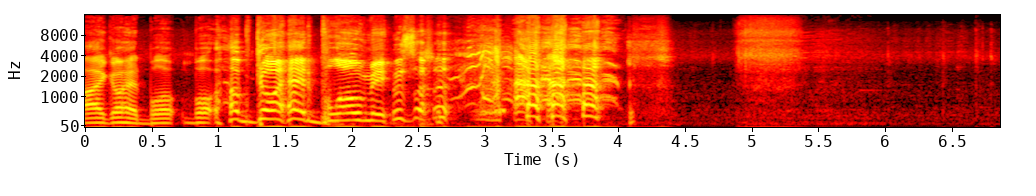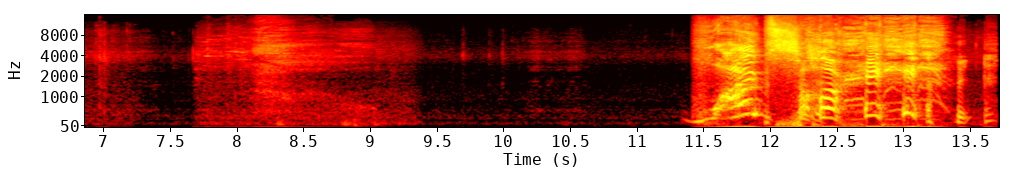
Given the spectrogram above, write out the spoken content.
All right, go ahead, blow, blow go ahead, blow me. I'm sorry.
